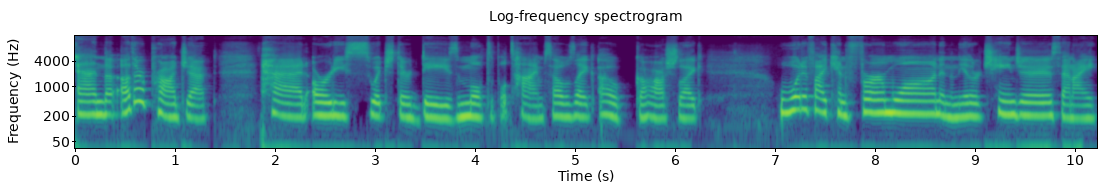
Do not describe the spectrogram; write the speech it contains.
And the other project had already switched their days multiple times. So I was like, oh gosh, like, what if I confirm one and then the other changes? Then I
